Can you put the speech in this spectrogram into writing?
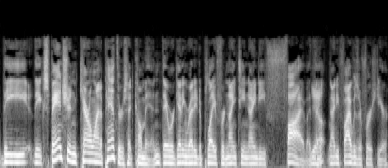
the the expansion Carolina Panthers had come in. They were getting ready to play for 1995, I Yeah. think. 95 was their first year.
